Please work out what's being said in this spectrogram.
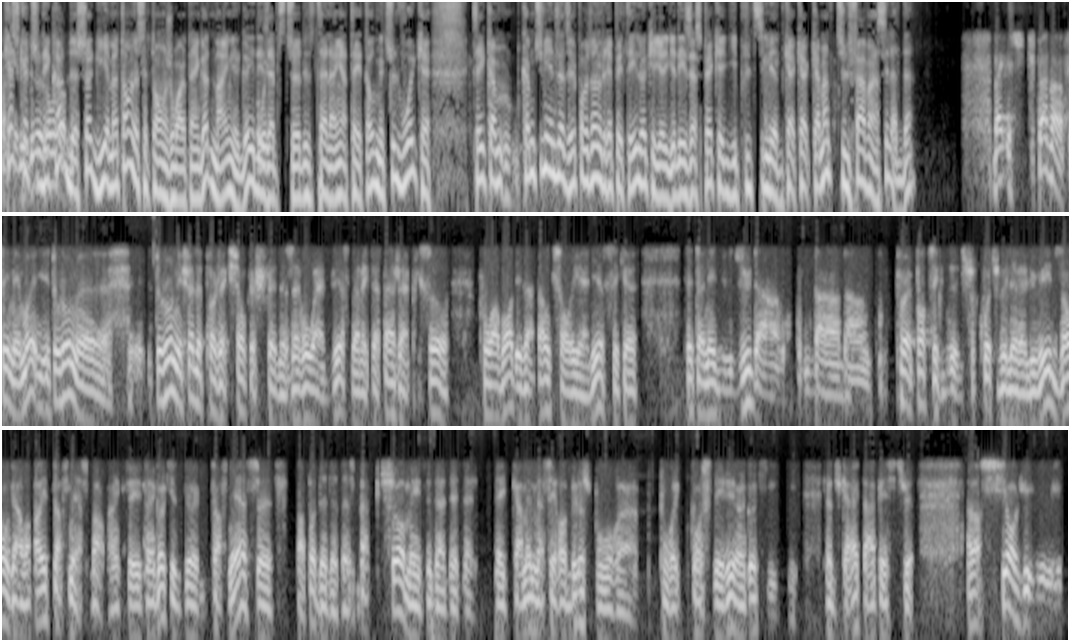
Qu'est-ce que, tu décodes de ça, Guy? Mettons, là, c'est ton joueur. T'es un gars de même. Le gars, il a des aptitudes, des talents, il a tête haute, mais tu le vois que, tu sais, comme, comme tu viens de le dire, pas besoin de le répéter, là, qu'il y, a des aspects qu'il est plus timide. comment tu le fais avancer là-dedans? Ben, peux avancer, mais moi, il y a toujours une, toujours une échelle de projection que je fais de 0 à 10. Avec le temps, j'ai appris ça pour avoir des attentes qui sont réalistes. C'est que c'est un individu dans, dans, dans peu importe sur quoi tu veux l'évaluer, disons, on va parler de toughness. Bon, hein, c'est un gars qui est de toughness, euh, pas de, de, se battre tout ça, mais d'être quand même assez robuste pour euh, pour considérer un gars qui, qui, a du caractère, et ainsi de suite. Alors, si on,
